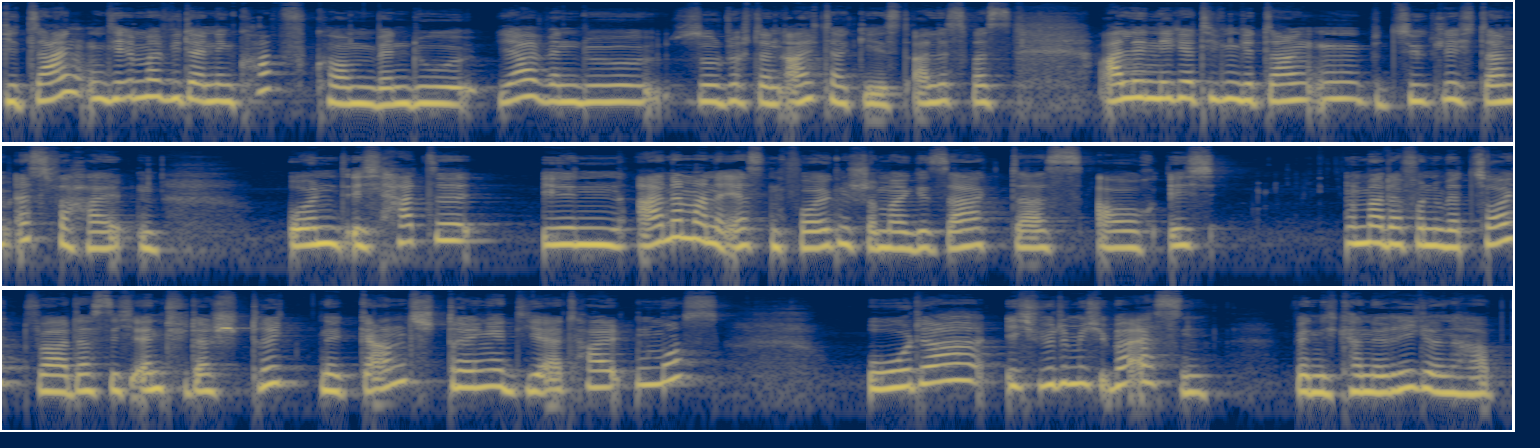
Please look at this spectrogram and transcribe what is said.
Gedanken dir immer wieder in den Kopf kommen, wenn du, ja, wenn du so durch deinen Alltag gehst. Alles, was, alle negativen Gedanken bezüglich deinem Essverhalten. Und ich hatte in einer meiner ersten Folgen schon mal gesagt, dass auch ich immer davon überzeugt war, dass ich entweder strikt eine ganz strenge Diät halten muss oder ich würde mich überessen, wenn ich keine Regeln habe.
